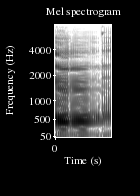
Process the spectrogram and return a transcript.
Yeah.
